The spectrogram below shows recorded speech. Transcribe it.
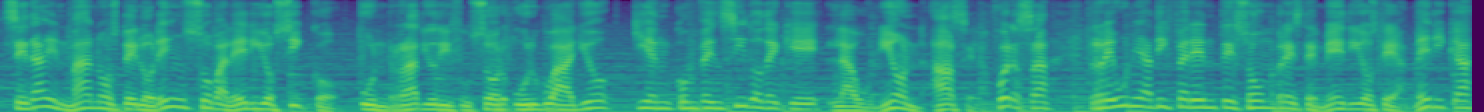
se da en manos de Lorenzo Valerio Sico, un radiodifusor uruguayo, quien convencido de que la unión hace la fuerza, reúne a diferentes hombres de medios de América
